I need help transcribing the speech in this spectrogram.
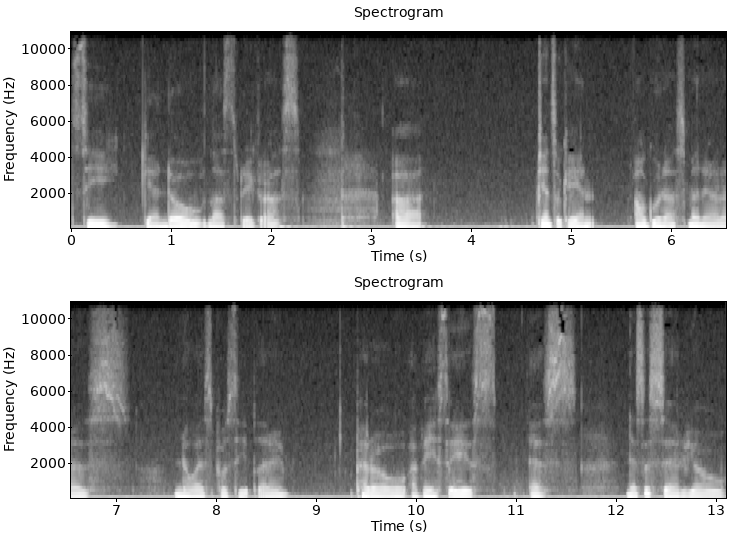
siguiendo las reglas. Ah, pienso que en algunas maneras no es posible, pero a veces es necesario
